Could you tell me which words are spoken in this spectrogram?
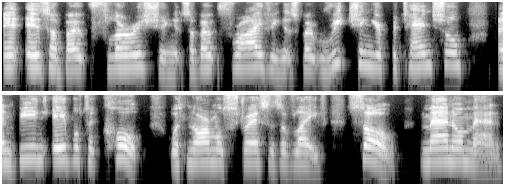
It is about flourishing. It's about thriving. It's about reaching your potential and being able to cope with normal stresses of life. So man, oh man,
